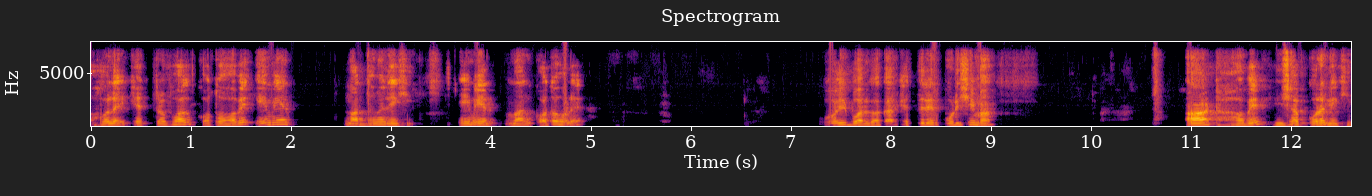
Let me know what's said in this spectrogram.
হলে ক্ষেত্রফল কত হবে? এম এর মাধ্যমে লিখি এম এর মান কত হলে? ওই বর্গাকার ক্ষেত্রের পরিসীমা আট হবে হিসাব করে লিখি।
